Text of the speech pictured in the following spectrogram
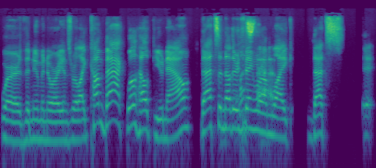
where the Numenoreans were like, "Come back, we'll help you now." That's another What's thing where I'm like, "That's." it-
